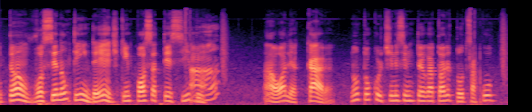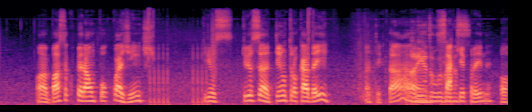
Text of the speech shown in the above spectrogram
Então, você não tem ideia de quem possa ter sido. Ah, olha, cara, não tô curtindo esse interrogatório todo, sacou? Ó, basta cooperar um pouco com a gente. Kiryu-san, tem um trocado aí? Ah, tem que dar saque pra ele, né? Ó.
